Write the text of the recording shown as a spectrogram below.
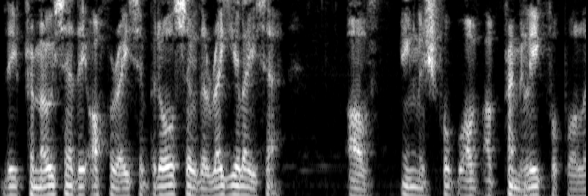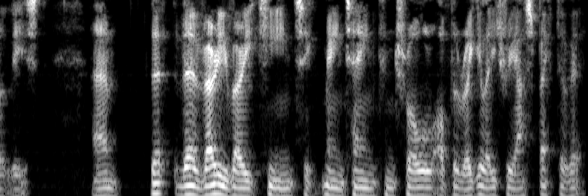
the promoter, the operator, but also the regulator of English football, of, of Premier League football at least. Um, they're very, very keen to maintain control of the regulatory aspect of it.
